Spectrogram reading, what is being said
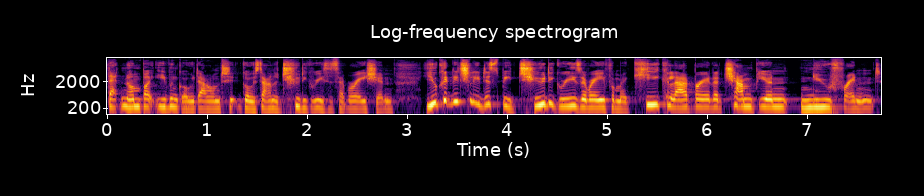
that number even go down to, goes down to two degrees of separation. You could literally just be two degrees away from a key collaborator, champion, new friend.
